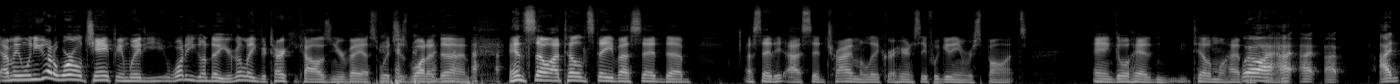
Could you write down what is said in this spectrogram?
I mean, when you got a world champion with you, what are you going to do? You're going to leave your turkey collars in your vest, which is what I done. and so I told Steve, I said, uh, I said, I said, try him a lick right here and see if we get any response, and go ahead and tell him what happened. Well. I, I, I, I,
